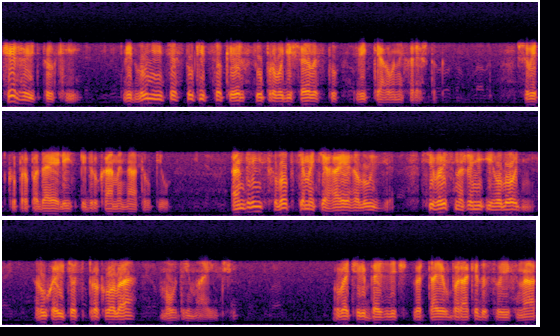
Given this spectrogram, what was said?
Чиргають пилки, відлунюється стукіт сокир в супроводі шелесту відтягуваних решток. Швидко пропадає ліс під руками натовпів. Андрій з хлопцями тягає галуздя, всі виснажені і голодні, рухаються з проквола, мов дрімаючи. Увечері безліч вертає в бараки до своїх нар,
